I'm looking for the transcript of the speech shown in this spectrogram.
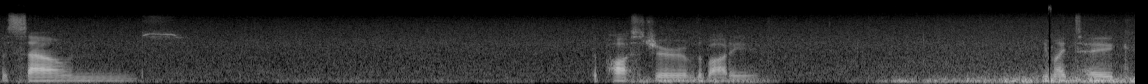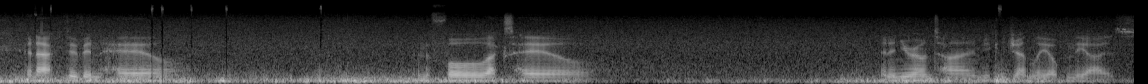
the sounds, the posture of the body. You might take an active inhale full exhale. And in your own time, you can gently open the eyes.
